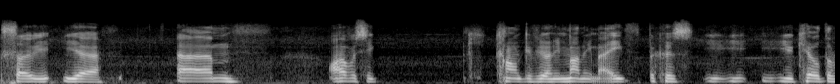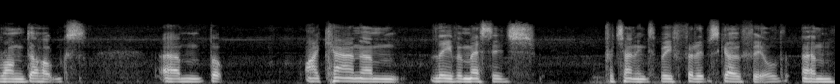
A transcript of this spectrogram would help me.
so yeah, um, I obviously can't give you any money, mate, because you you, you killed the wrong dogs. Um, but I can um, leave a message pretending to be Philip Schofield. Um,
